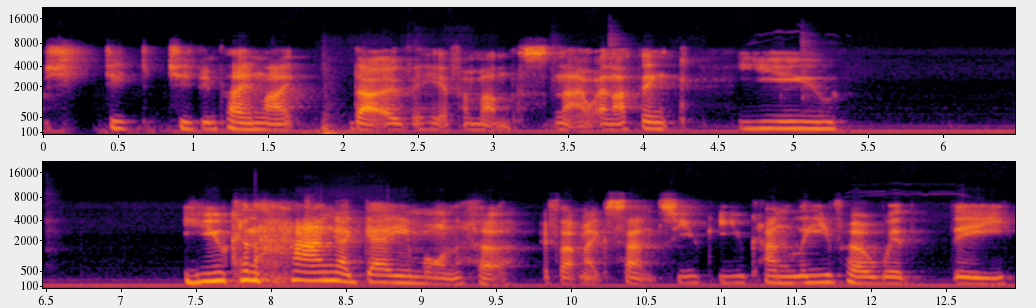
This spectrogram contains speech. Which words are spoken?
she she's been playing like that over here for months now, and I think you you can hang a game on her if that makes sense. You you can leave her with the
